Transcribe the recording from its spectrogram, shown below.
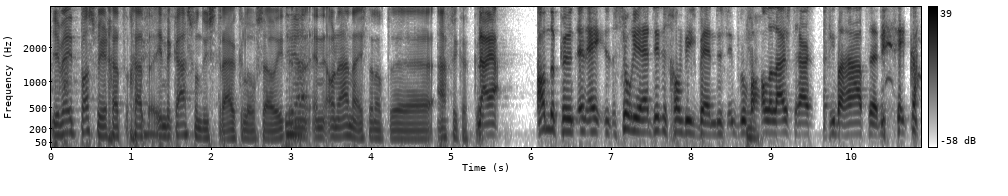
je weet, Pasveer gaat, gaat in de kaas van du struikelen of zoiets. Ja. En, en Onana is dan op de Afrika Cup. Nou ja, ander punt. En hey, sorry, hè, dit is gewoon wie ik ben. Dus ik bedoel, voor alle luisteraars die me haten. Die, ik kan,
